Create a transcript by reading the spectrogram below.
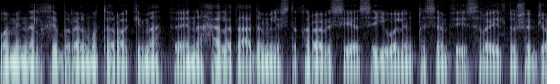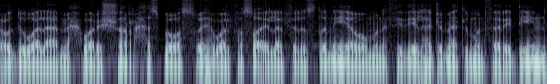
ومن الخبرة المتراكمة فإن حالة عدم الاستقرار السياسي والانقسام في إسرائيل تشجع دول محور الشر حسب وصفه والفصائل الفلسطينية ومنفذي الهجمات المنفردين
